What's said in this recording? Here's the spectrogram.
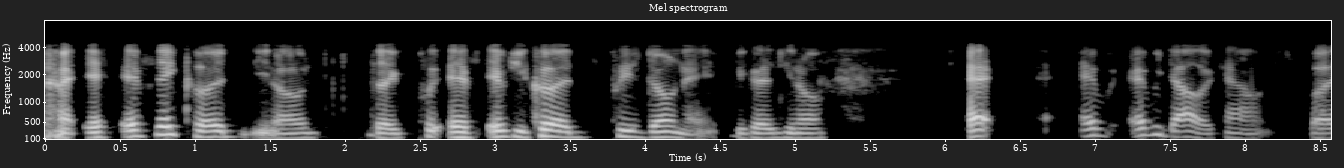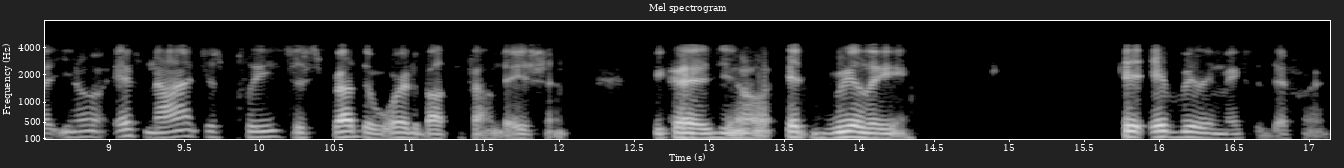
if if they could, you know, like if if you could, please donate because you know, every every dollar counts. But you know, if not, just please just spread the word about the foundation because you know it really it it really makes a difference.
